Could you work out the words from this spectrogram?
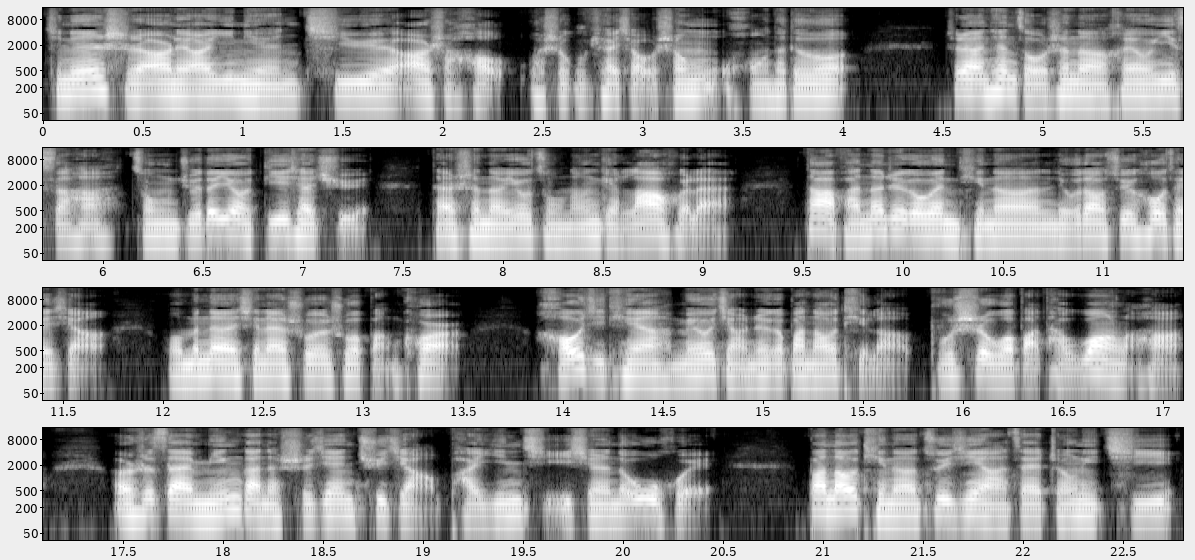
今天是二零二一年七月二十号，我是股票小生黄德德。这两天走势呢很有意思哈，总觉得要跌下去，但是呢又总能给拉回来。大盘的这个问题呢，留到最后再讲。我们呢先来说一说板块。好几天啊没有讲这个半导体了，不是我把它忘了哈，而是在敏感的时间去讲，怕引起一些人的误会。半导体呢最近啊在整理期，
